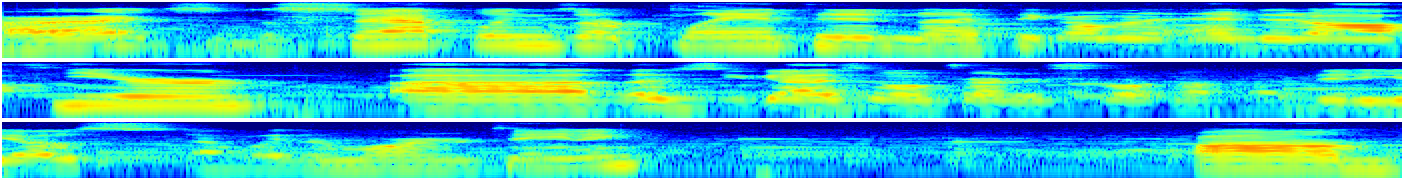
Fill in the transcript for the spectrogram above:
Alright, so the saplings are planted, and I think I'm going to end it off here. Uh, as you guys know, I'm trying to shorten up my videos. That way they're more entertaining. Um,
